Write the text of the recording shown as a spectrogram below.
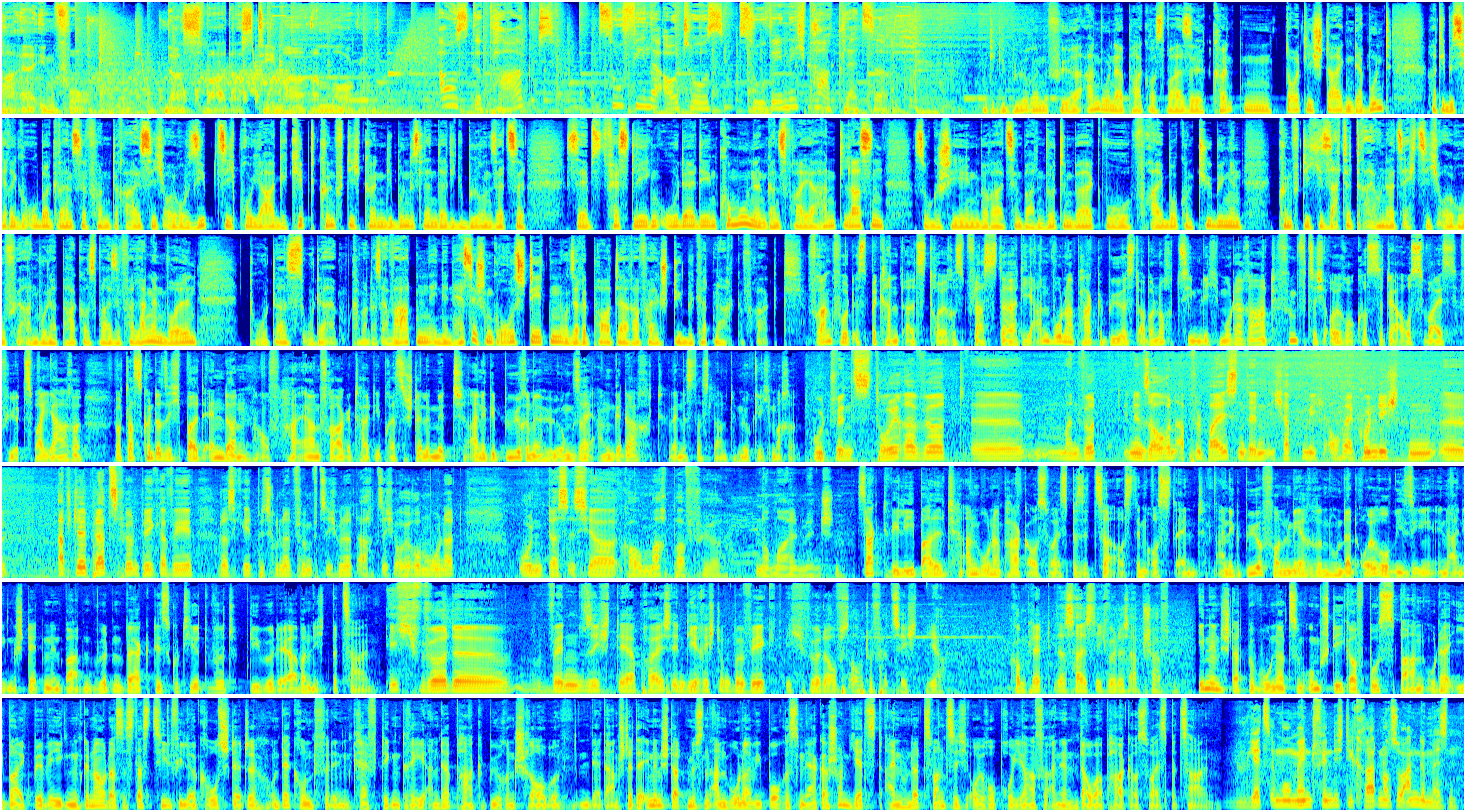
HR Info. Das war das Thema am Morgen. Ausgeparkt. Zu viele Autos, zu wenig Parkplätze. Die Gebühren für Anwohnerparkausweise könnten deutlich steigen. Der Bund hat die bisherige Obergrenze von 30,70 Euro pro Jahr gekippt. Künftig können die Bundesländer die Gebührensätze selbst festlegen oder den Kommunen ganz freie Hand lassen. So geschehen bereits in Baden-Württemberg, wo Freiburg und Tübingen künftig satte 360 Euro für Anwohnerparkausweise verlangen wollen. Droht das oder kann man das erwarten in den hessischen Großstädten? Unser Reporter Raphael Stübig hat nachgefragt. Frankfurt ist bekannt als teures Pflaster. Die Anwohnerparkgebühr ist aber noch ziemlich moderat. 50 Euro kostet der Ausweis für zwei Jahre. Doch das könnte sich bald ändern. Auf HR-Anfrage teilt die Pressestelle mit, eine Gebührenerhöhung sei angedacht, wenn es das Land möglich mache. Gut, wenn es teurer wird, äh, man wird in den sauren Apfel beißen, denn ich habe mich auch erkundigt, ein äh, Abstellplatz für einen Pkw. Das geht bis 150, 180 Euro im Monat. Und das ist ja kaum machbar für normalen Menschen. Sagt Willi Bald, Anwohnerparkausweisbesitzer aus dem Ostend. Eine Gebühr von mehreren hundert Euro, wie sie in einigen Städten in Baden-Württemberg diskutiert wird, die würde er aber nicht bezahlen. Ich würde, wenn sich der Preis in die Richtung bewegt, ich würde aufs Auto verzichten, ja komplett. Das heißt, ich würde es abschaffen. Innenstadtbewohner zum Umstieg auf Bus, Bahn oder E-Bike bewegen. Genau das ist das Ziel vieler Großstädte und der Grund für den kräftigen Dreh an der Parkgebührenschraube. In der Darmstädter Innenstadt müssen Anwohner wie Boris Merker schon jetzt 120 Euro pro Jahr für einen Dauerparkausweis bezahlen. Jetzt im Moment finde ich die gerade noch so angemessen.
